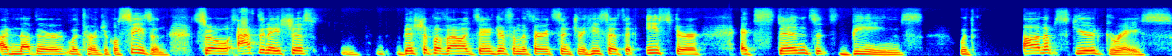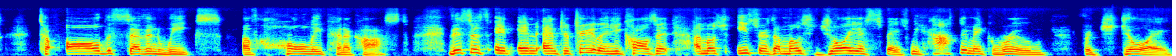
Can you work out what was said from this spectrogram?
another liturgical season. So Athanasius, Bishop of Alexandria from the third century, he says that Easter extends its beams with unobscured grace to all the seven weeks of Holy Pentecost. This is, and, and, and Tertullian, he calls it a most, Easter is a most joyous space. We have to make room for joy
